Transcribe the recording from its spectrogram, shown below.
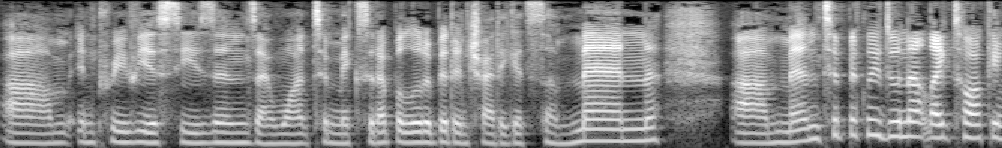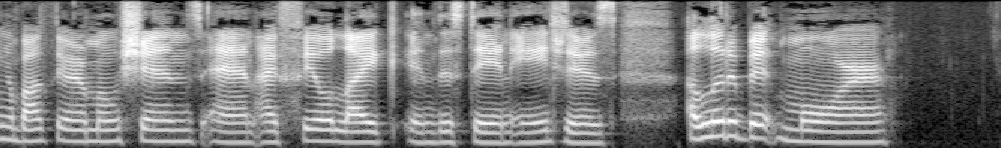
um, in previous seasons. I want to mix it up a little bit and try to get some men. Um, men typically do not like talking about their emotions, and I feel like in this day and age, there's a little bit more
